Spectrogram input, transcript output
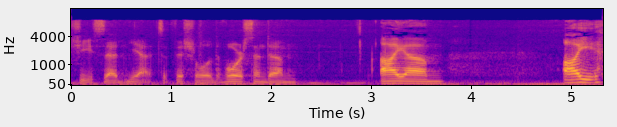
she said, "Yeah, it's official, a divorce." And um, I, um, I,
